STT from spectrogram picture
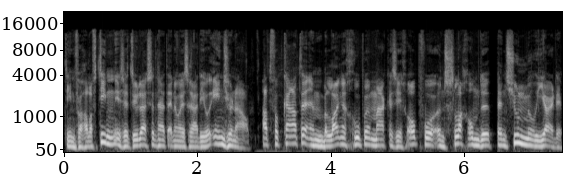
Tien voor half tien is het. U luistert naar het NOS Radio 1 Journaal. Advocaten en belangengroepen maken zich op voor een slag om de pensioenmiljarden.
